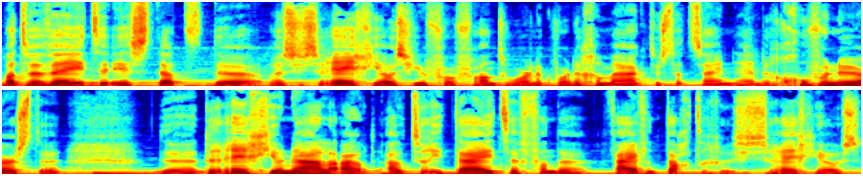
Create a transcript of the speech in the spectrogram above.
Wat we weten is dat de Russische regio's hiervoor verantwoordelijk worden gemaakt. Dus dat zijn de gouverneurs, de, de, de regionale autoriteiten van de 85 Russische regio's.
